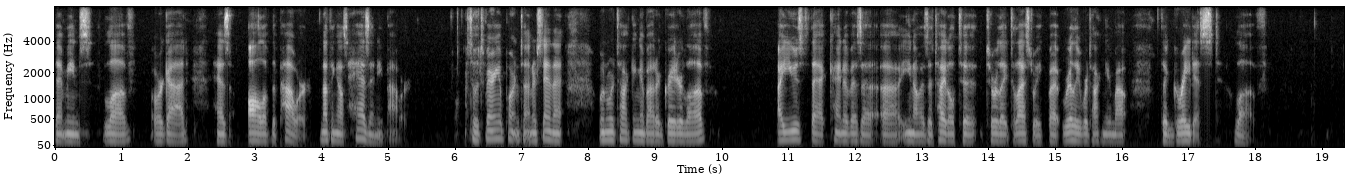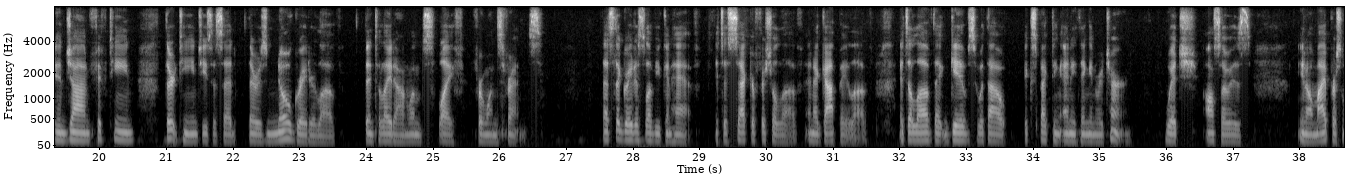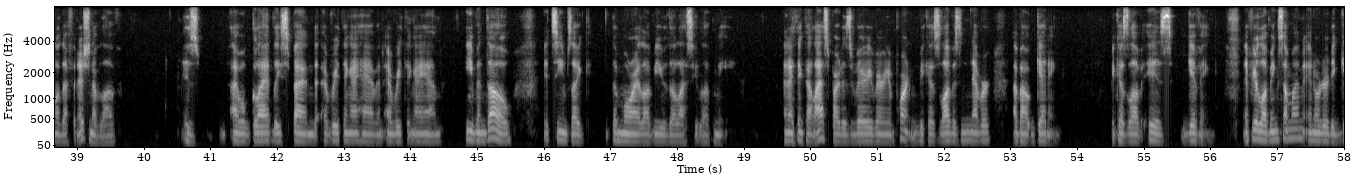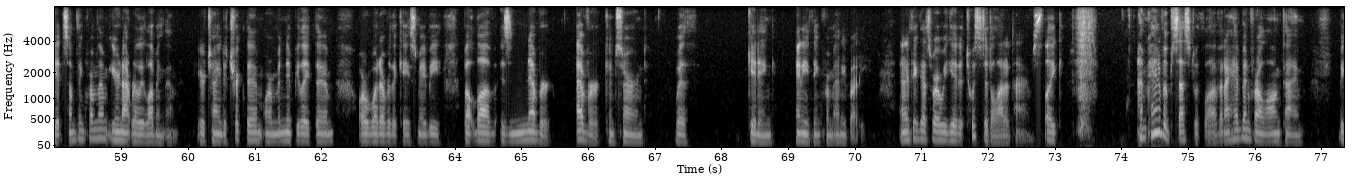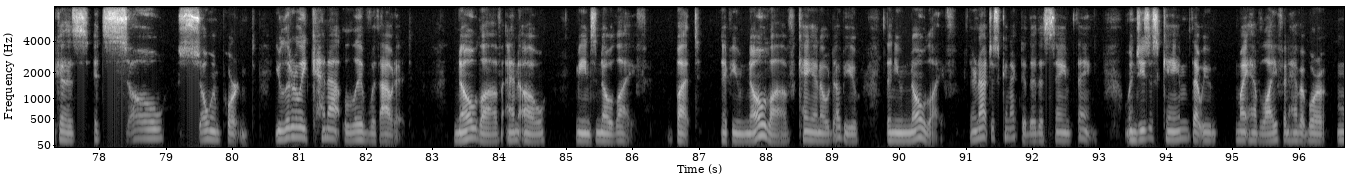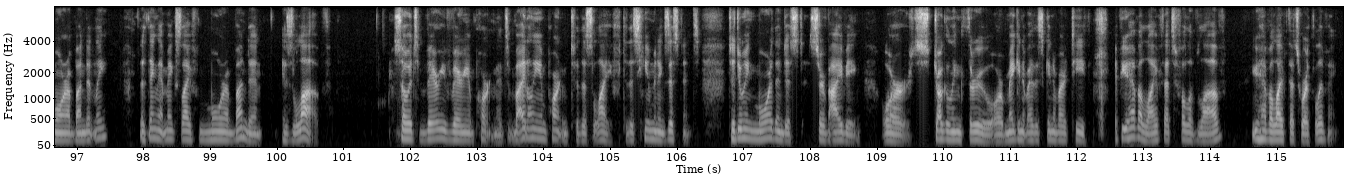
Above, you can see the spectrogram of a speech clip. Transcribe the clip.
That means love or God has all of the power. Nothing else has any power. So it's very important to understand that when we're talking about a greater love, I used that kind of as a uh, you know as a title to to relate to last week, but really we're talking about the greatest love. In John 15, 13, Jesus said, There is no greater love than to lay down one's life for one's friends. That's the greatest love you can have. It's a sacrificial love, an agape love. It's a love that gives without expecting anything in return, which also is, you know, my personal definition of love is I will gladly spend everything I have and everything I am even though it seems like the more I love you, the less you love me. And I think that last part is very, very important because love is never about getting, because love is giving. If you're loving someone in order to get something from them, you're not really loving them. You're trying to trick them or manipulate them or whatever the case may be. But love is never, ever concerned with getting anything from anybody. And I think that's where we get it twisted a lot of times. Like, I'm kind of obsessed with love, and I have been for a long time because it's so, so important. You literally cannot live without it. No love, N O, means no life. But if you know love, K N O W, then you know life. They're not just connected, they're the same thing. When Jesus came that we might have life and have it more, more abundantly, the thing that makes life more abundant is love. So it's very, very important. It's vitally important to this life, to this human existence, to doing more than just surviving or struggling through or making it by the skin of our teeth. If you have a life that's full of love, you have a life that's worth living.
